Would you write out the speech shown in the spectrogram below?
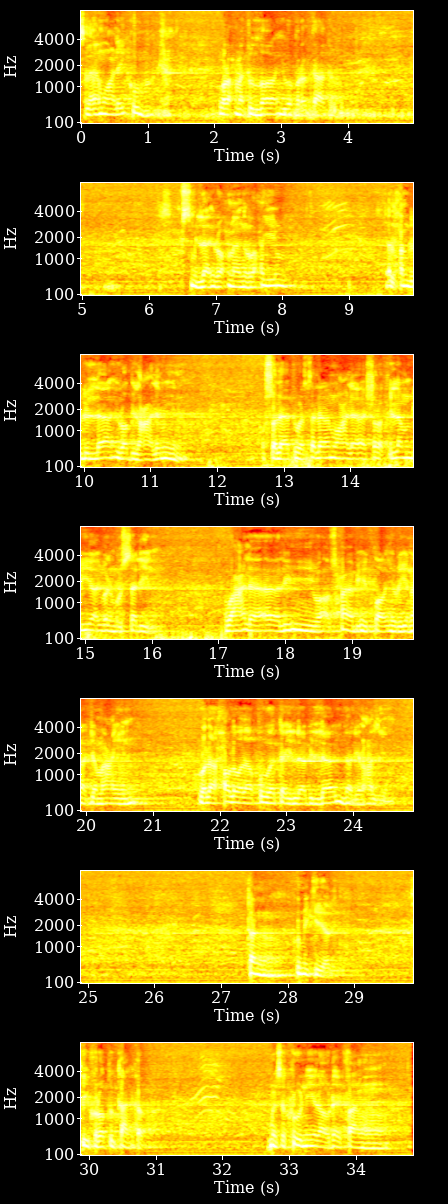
السلام عليكم ورحمة الله وبركاته بسم الله الرحمن الرحيم الحمد لله رب العالمين والصلاة والسلام على أشرف الأنبياء والمرسلين وعلى آله وأصحابه الطاهرين أجمعين ولا حول ولا قوة إلا بالله العلي العظيم تن كمكيات ที่เคารพทุกท่านครับ เมื่อสักครู่นี้เราได้ฟัง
